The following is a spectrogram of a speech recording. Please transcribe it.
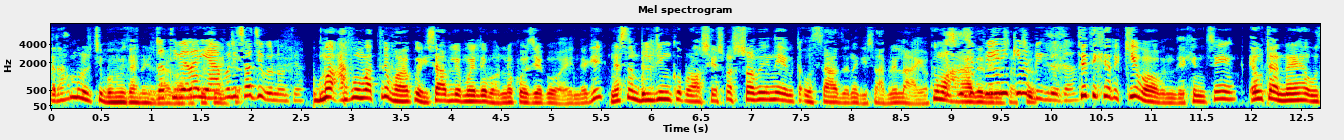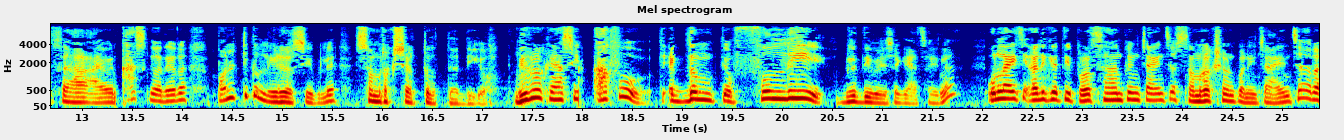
राम्रो चाहिँ भूमिका जति बेला यहाँ पनि सचिव हुनुहुन्थ्यो। म आफू मात्रै भएको हिसाबले मैले भन्न खोजेको होइन कि? नेसनल बिल्डिङको प्रोसेसमा सबै नै एउटा उत्साहजनक हिसाबले लाग्यो। त्यतिखेर के भयो भनेदेखि चाहिँ एउटा नयाँ उत्साह आयो। खास गरेर पोलिटिकल लिडरसिपले संरक्षक दियो। ब्युरोक्रासी आफू एकदम त्यो फुल्ली वृद्धि भइसकेका छैन। उसलाई चाहिँ अलिकति प्रोत्साहन पनि चाहिन्छ संरक्षण पनि चाहिन्छ र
